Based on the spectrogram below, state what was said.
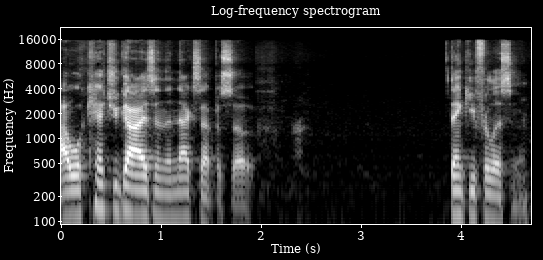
I will catch you guys in the next episode. Thank you for listening.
